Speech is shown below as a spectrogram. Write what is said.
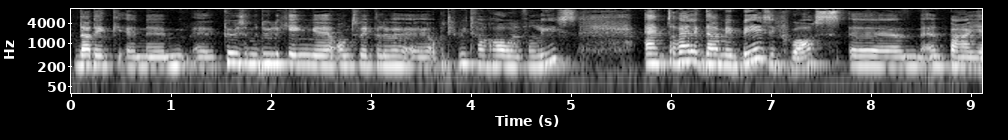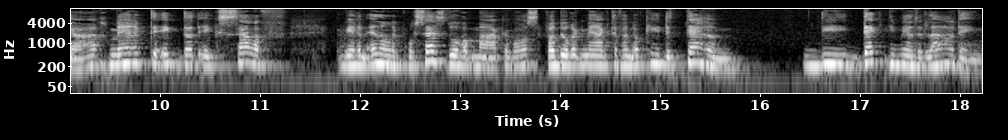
dat ik een uh, keuzemodule ging uh, ontwikkelen uh, op het gebied van rouw en verlies. En terwijl ik daarmee bezig was, een paar jaar, merkte ik dat ik zelf weer een innerlijk proces door het maken was. Waardoor ik merkte van oké, de term, die dekt niet meer de lading.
